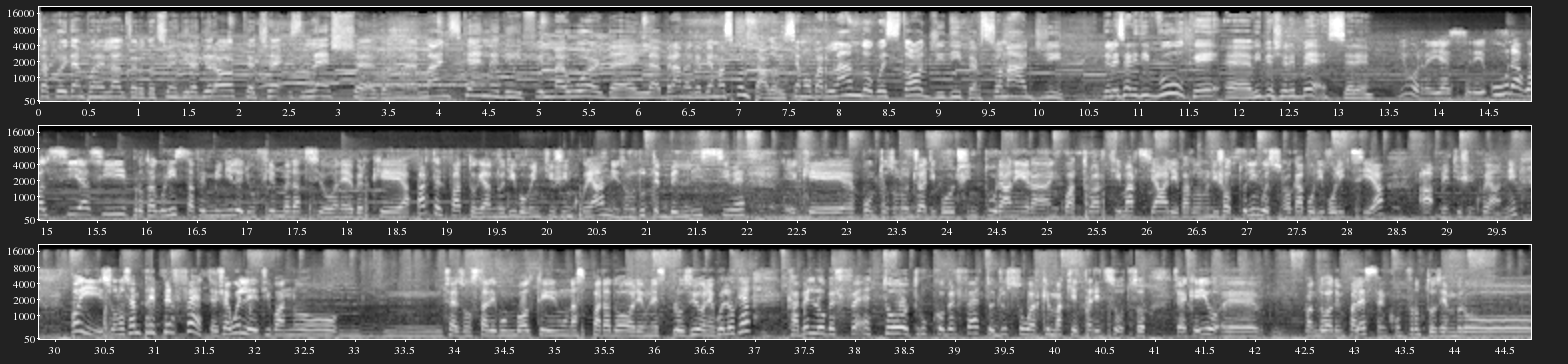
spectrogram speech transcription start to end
Sacco di tempo nell'alta rotazione di Radio Rock. C'è Slash con Miles Kennedy, Film My World è il brano che abbiamo ascoltato. Vi stiamo parlando quest'oggi di personaggi delle serie tv che eh, vi piacerebbe essere. Io vorrei essere una qualsiasi protagonista femminile di un film d'azione perché a parte il fatto che hanno tipo 25 anni, sono tutte bellissime e che appunto sono già tipo cintura nera in quattro arti marziali, parlano 18 lingue e sono capo di polizia a 25 anni, poi sono sempre perfette, cioè quelle tipo hanno, mm, cioè sono state coinvolte in una sparatoria, un'esplosione, quello che è, capello perfetto, trucco perfetto, giusto qualche macchietta di zozzo, cioè che io eh, quando vado in palestra in confronto sembro,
